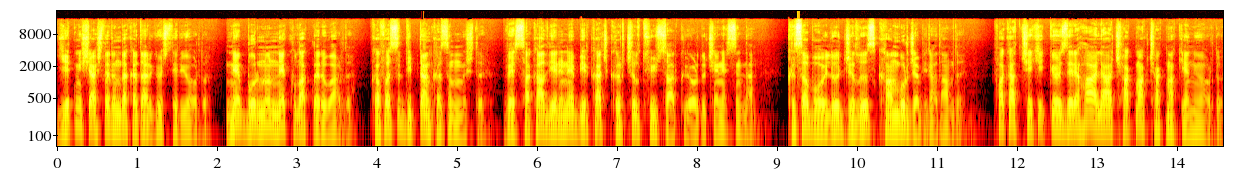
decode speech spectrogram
70 yaşlarında kadar gösteriyordu. Ne burnu ne kulakları vardı. Kafası dipten kazınmıştı ve sakal yerine birkaç kırçıl tüy sarkıyordu çenesinden. Kısa boylu, cılız, kamburca bir adamdı. Fakat çekik gözleri hala çakmak çakmak yanıyordu.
